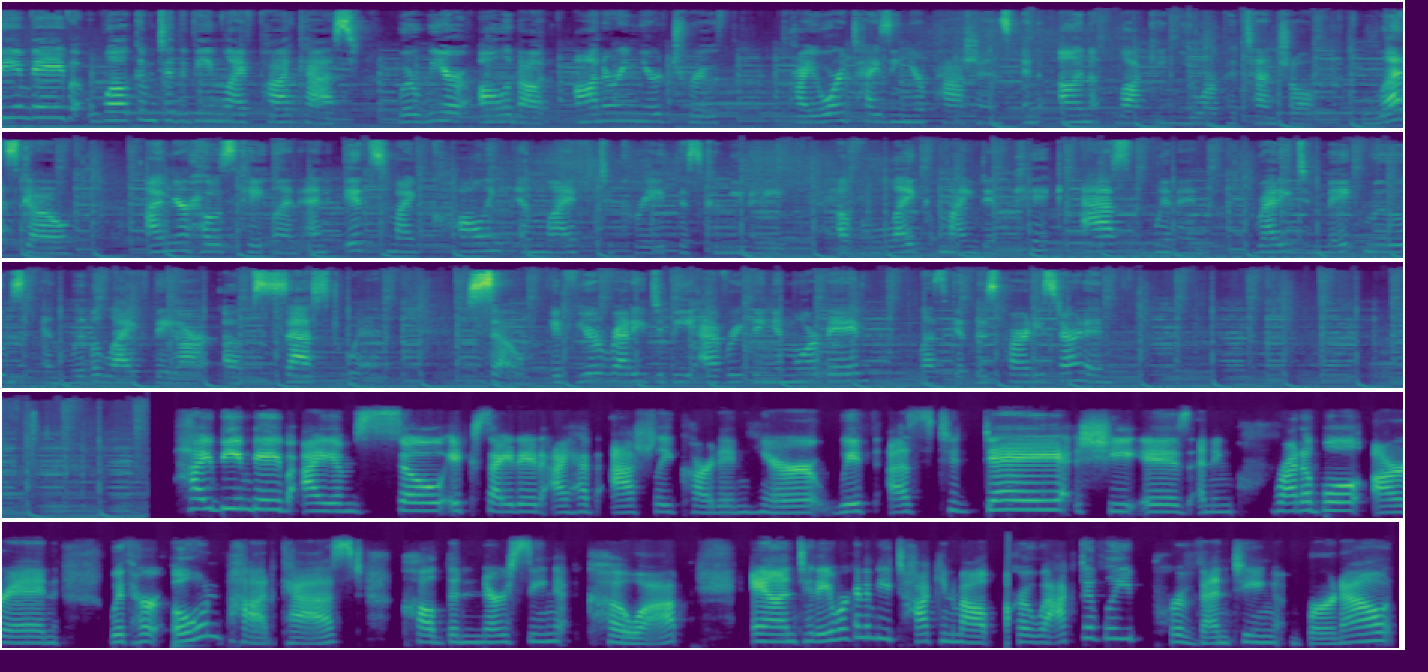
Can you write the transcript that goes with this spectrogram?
Beam Babe. Welcome to the Beam Life Podcast, where we are all about honoring your truth, prioritizing your passions, and unlocking your potential. Let's go. I'm your host, Kaitlin, and it's my calling in life to create this community of like minded, kick ass women ready to make moves and live a life they are obsessed with. So, if you're ready to be everything and more, babe, let's get this party started. Hi, Beam Babe. I am so excited. I have Ashley Cardin here with us today. She is an incredible RN with her own podcast called The Nursing Co op. And today we're going to be talking about proactively preventing burnout,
